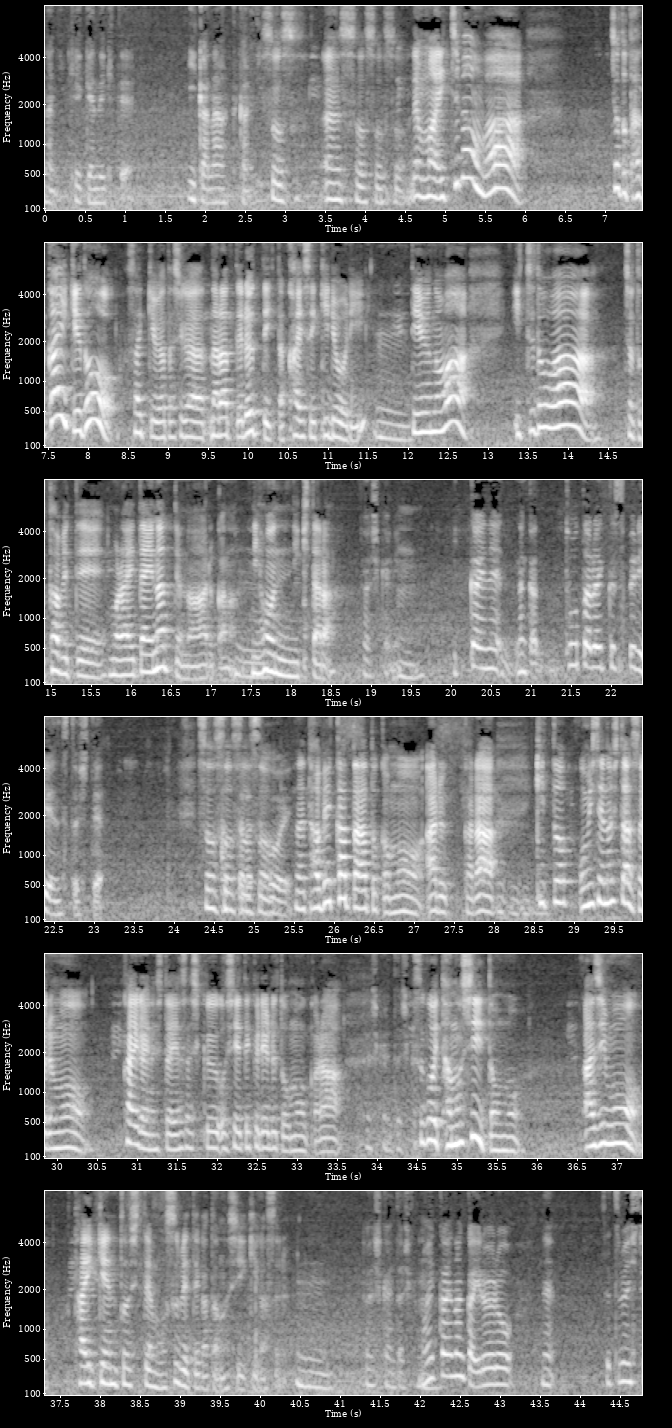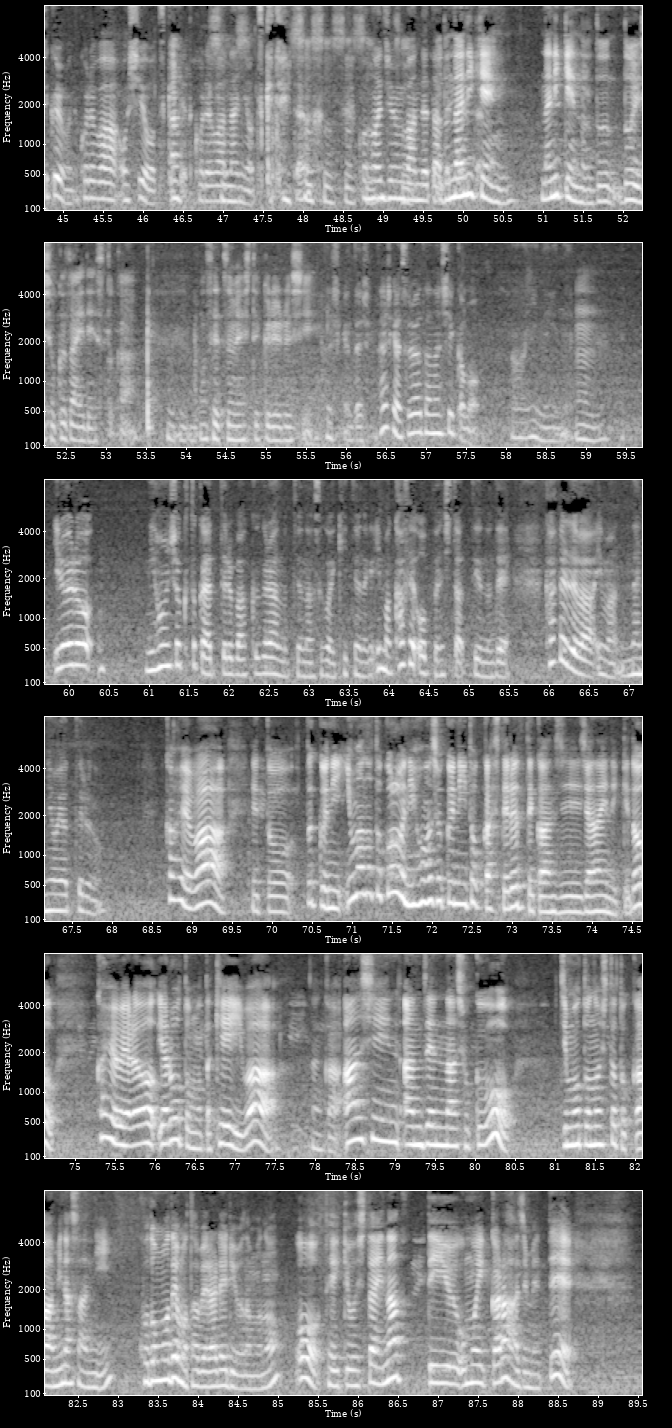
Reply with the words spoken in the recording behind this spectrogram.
何経験できていいかなって感じ。そうそう。うんそうそうそう。でもまあ一番はちょっと高いけどさっき私が習ってるって言った懐石料理うん。っていうのは一度はちょっと食べてもらいたいなっていうのはあるかな、うん。日本に来たら。確かに。うん。一回ねなんか total experience としてそうそうそうそう。食べ方とかもあるから、きっとお店の人はそれも海外の人は優しく教えてくれると思うから確かに確かに。すごい楽しいと思う味も体験としても全てが楽しい気がする。うん確かに確かに。毎回なんかいろいろね説明してくるもんね。これはお塩をつけてあこれは何をつけてみたいそうなそうそうそう。この順番で食べて何県何県のどどういう食材ですとかうんうんも説明してくれるし。確かに確かに。確かにそれは楽しいかも。ああいいねいいね。うん。いろいろ日本食とかやってるバックグラウンドっていうのはすごい聞いてるんだけど今カフェオープンしたっていうのでカフェでは今何をやってるの？カフェは、えっと、特に今のところ日本食に特化してるって感じじゃないんだけどカフェをやろうやろうと思った経緯はなんか安心安全な食を地元の人とか皆さんに子供でも食べられるようなものを提供したいなっていう思いから始めて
